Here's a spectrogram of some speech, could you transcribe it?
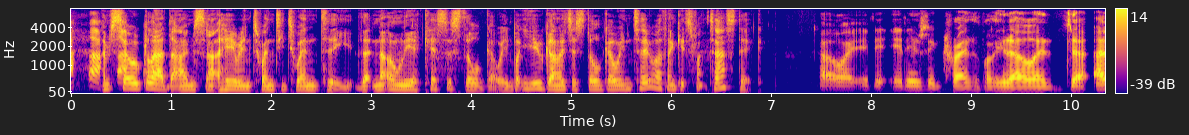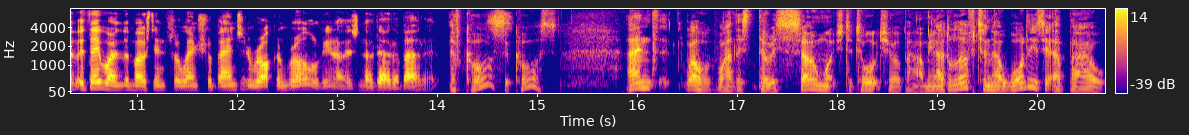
I'm so glad that I'm sat here in 2020 that not only a Kiss is still going, but you guys are still going too. I think it's fantastic. Oh, it, it is incredible, you know, and uh, they were the most influential bands in rock and roll, you know, there's no doubt about it. Of course, of course. And, well, wow, this, there is so much to talk to you about. I mean, I'd love to know what is it about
